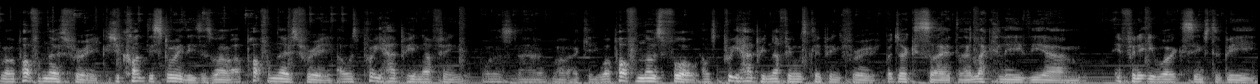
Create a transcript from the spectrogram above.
Well, apart from those three, because you can't destroy these as well. Apart from those three, I was pretty happy nothing was. Uh, well, okay. Well, apart from those four, I was pretty happy nothing was clipping through. But joke aside, uh, luckily the um, Infinity Works seems to be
